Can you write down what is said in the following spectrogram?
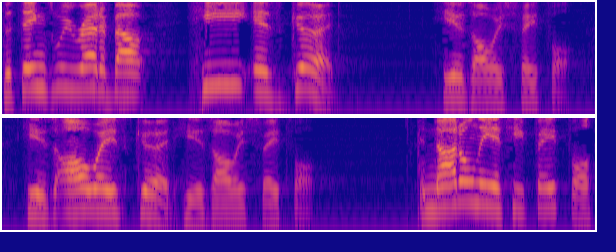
The things we read about, He is good. He is always faithful. He is always good. He is always faithful. And not only is He faithful,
